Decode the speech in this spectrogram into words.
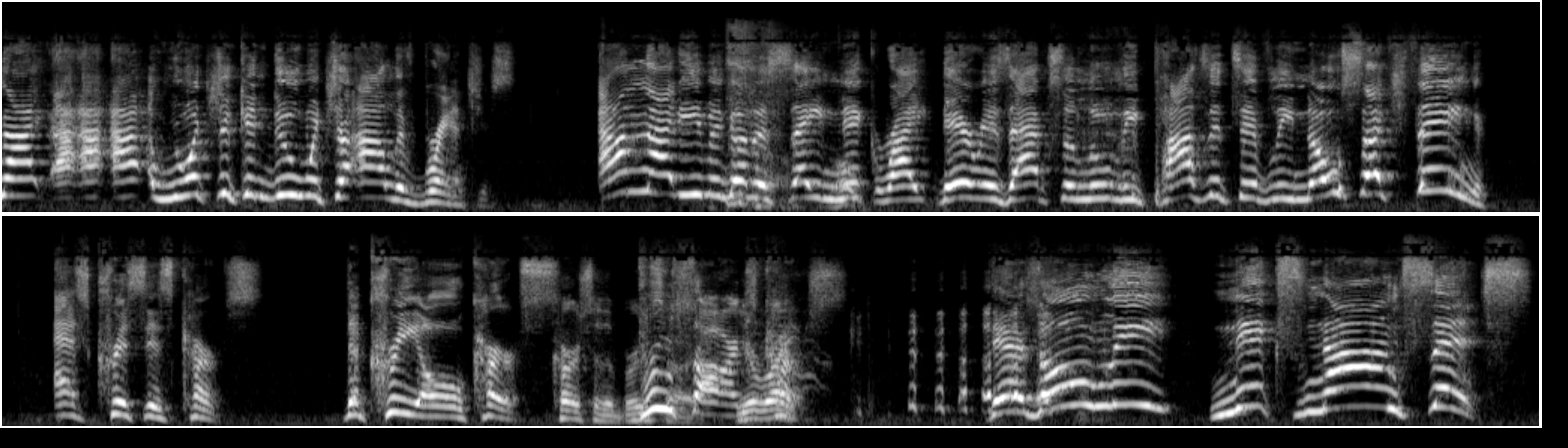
not I, I, I, what you can do with your olive branches. I'm not even gonna say oh. Nick Wright. There is absolutely, positively no such thing as Chris's curse, the Creole curse, Curse of the Broussard. Broussard's right. curse. There's only Nick's nonsense.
